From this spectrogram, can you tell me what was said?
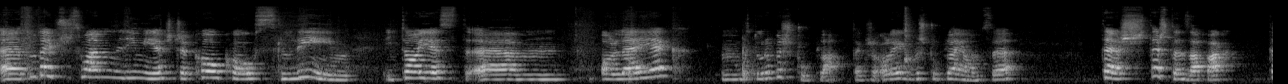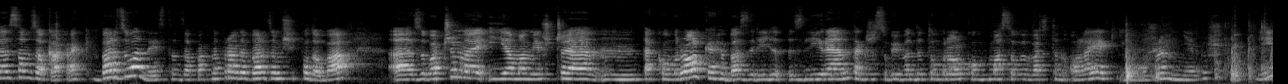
E, tutaj przysłali mi jeszcze Coco Slim i to jest um, olejek, um, który wyszczupla. Także olejek wyszczuplający. Też, też ten zapach, ten sam zapach. Bardzo ładny jest ten zapach, naprawdę bardzo mi się podoba. E, zobaczymy i ja mam jeszcze mm, taką rolkę chyba z, Liren, także sobie będę tą rolką wmasowywać ten olejek i może mnie wyszczupli.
